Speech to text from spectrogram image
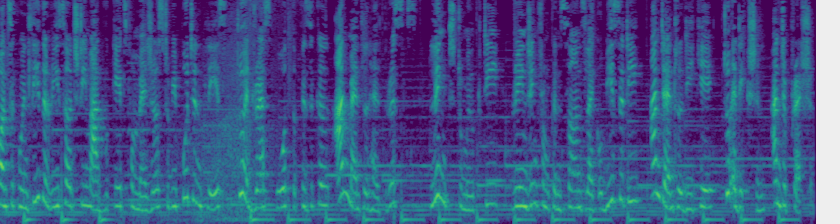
Consequently, the research team advocates for measures to be put in place to address both the physical and mental health risks linked to milk tea, ranging from concerns like obesity and dental decay to addiction and depression.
